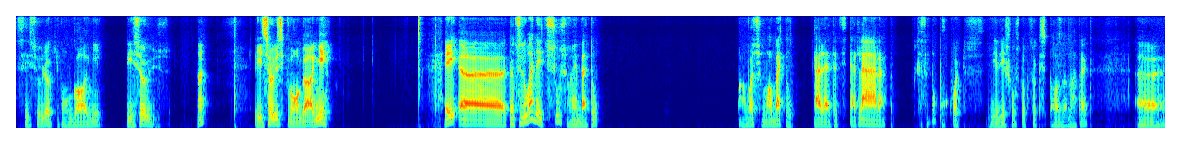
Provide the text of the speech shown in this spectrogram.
C'est ceux-là qui vont gagner. Les seuses. Hein? Les seuses qui vont gagner. Et euh, as-tu le droit d'être sous sur un bateau? On va sur mon bateau. Je ne sais pas pourquoi il y a des choses comme ça qui se passent dans ma tête. Euh,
